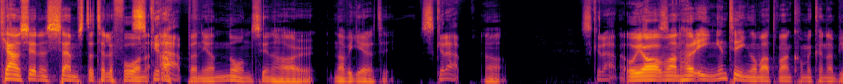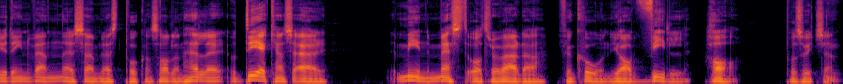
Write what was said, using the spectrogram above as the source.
kanske är den sämsta telefonappen jag någonsin har navigerat i. skräp. Ja. Skräp. Och ja, man hör ingenting om att man kommer kunna bjuda in vänner sömlöst på konsolen heller. Och det kanske är min mest åtråvärda funktion jag vill ha på switchen. Mm.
